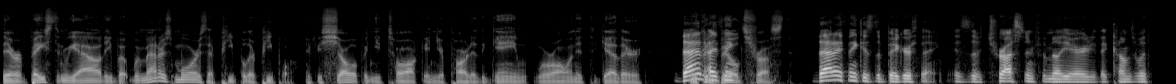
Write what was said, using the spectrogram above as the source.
they're based in reality, but what matters more is that people are people. If you show up and you talk and you're part of the game, we're all in it together. That I build think trust. that I think is the bigger thing is the trust and familiarity that comes with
